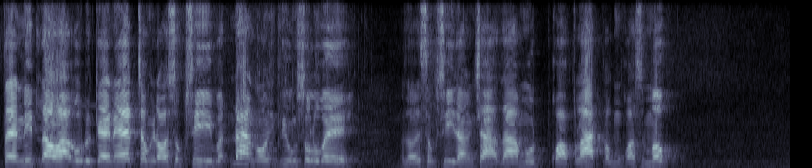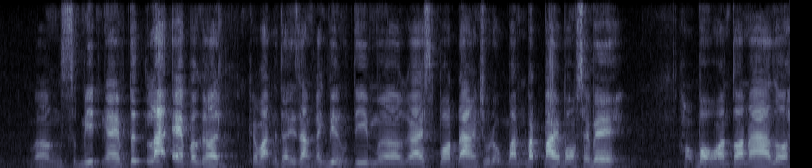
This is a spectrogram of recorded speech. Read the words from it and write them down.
Stenit lao hạ gục được Kenneth. Trong khi đó Soxy vẫn đang có những tiếng solo về Và giờ Soxy đang trả ra một quả flash và một quả smoke. Vâng, Smith ngay lập tức lại ép vào gần. Các bạn thấy rằng cách viên của team ờ, uh, Guy Sport đang chủ động bắn bắt bài bom xe B. Họ bỏ hoàn toàn A rồi.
